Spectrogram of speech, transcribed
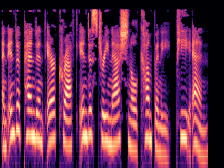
an independent aircraft industry national company PN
